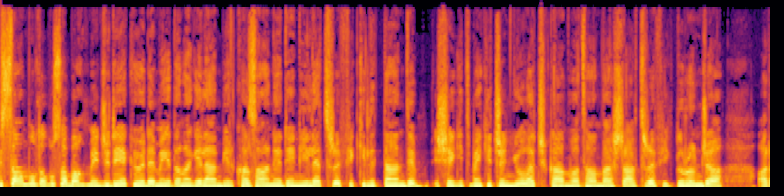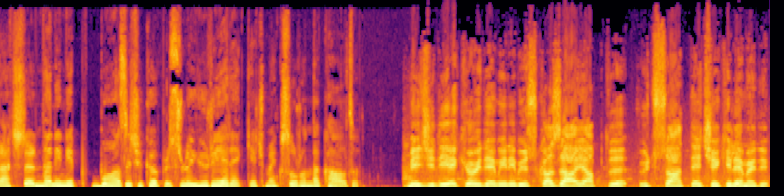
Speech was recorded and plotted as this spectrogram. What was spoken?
İstanbul'da bu sabah Mecidiyeköy'de meydana gelen bir kaza nedeniyle trafik kilitlendi. İşe gitmek için yola çıkan vatandaşlar trafik durunca araçlarından inip Boğaziçi Köprüsü'nü yürüyerek geçmek zorunda kaldı. Mecidiyeköy'de minibüs kaza yaptı, 3 saatte çekilemedi.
